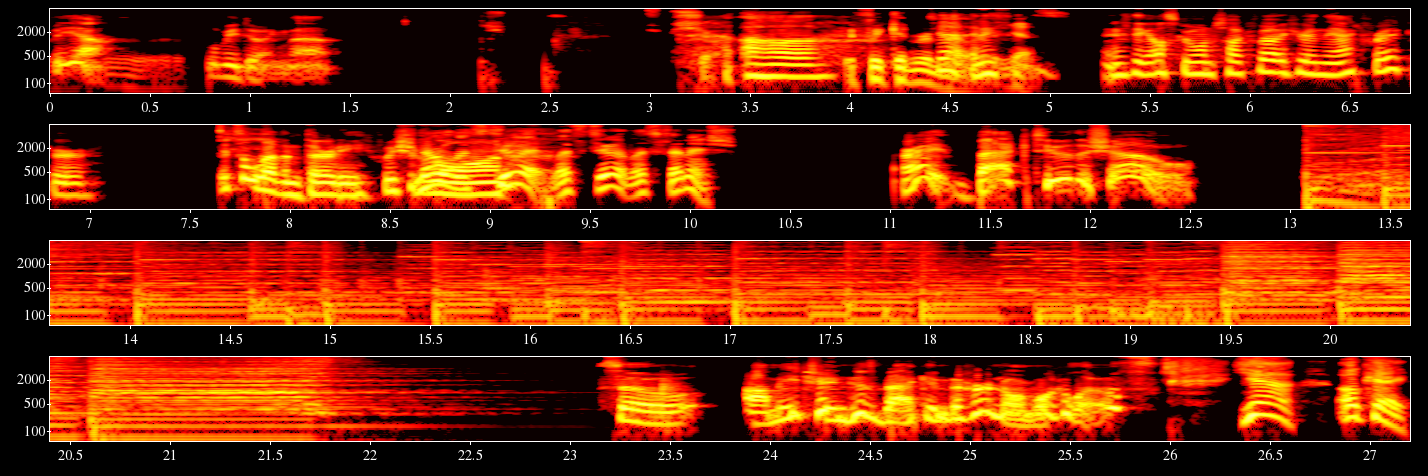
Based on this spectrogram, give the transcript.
but yeah, Mm, we'll be doing that. Sure. Uh, If we could remember, anything- yes. anything else we want to talk about here in the act break, or it's 11:30. We should No, roll let's on. do it. Let's do it. Let's finish. All right, back to the show. So Ami changes back into her normal clothes. Yeah. Okay.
